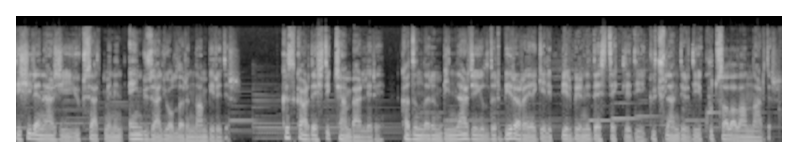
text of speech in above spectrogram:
dişil enerjiyi yükseltmenin en güzel yollarından biridir. Kız kardeşlik çemberleri, kadınların binlerce yıldır bir araya gelip birbirini desteklediği, güçlendirdiği kutsal alanlardır.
